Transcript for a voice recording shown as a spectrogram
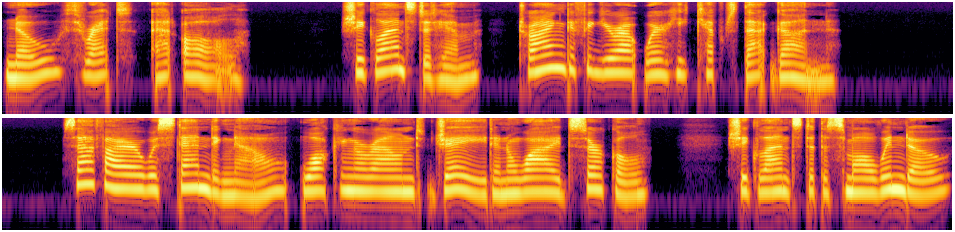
No threat at all. She glanced at him, trying to figure out where he kept that gun. Sapphire was standing now, walking around Jade in a wide circle. She glanced at the small window,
